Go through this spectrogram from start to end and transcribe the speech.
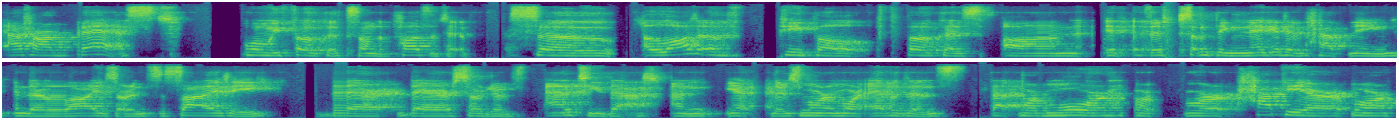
at our best when we focus on the positive. So a lot of people focus on if, if there's something negative happening in their lives or in society they're they're sort of anti that. And yet there's more and more evidence that we're more or we're happier more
